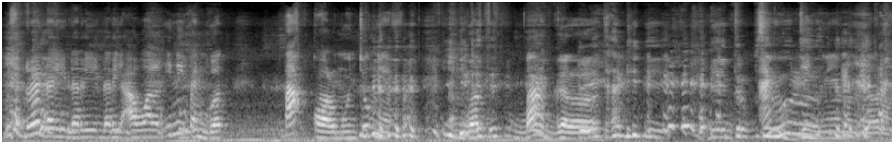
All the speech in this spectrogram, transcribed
Itu sebenarnya dari dari dari awal ini pengen buat takol munculnya, friend. Pengen buat dari bagel. tadi di diinterupsi emang ini orang.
